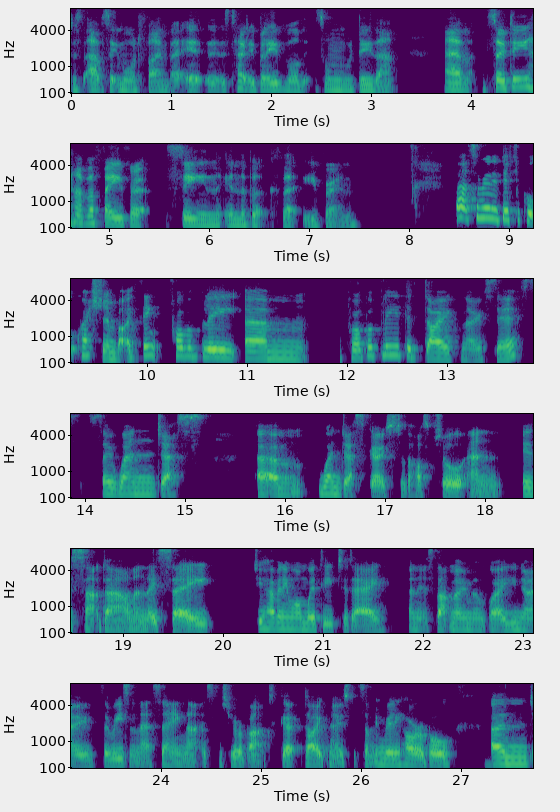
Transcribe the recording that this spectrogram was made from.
just absolutely mortifying but it, it's totally believable that someone would do that um, so, do you have a favourite scene in the book that you've written? That's a really difficult question, but I think probably um, probably the diagnosis. So when Jess um, when Jess goes to the hospital and is sat down, and they say, "Do you have anyone with you today?" And it's that moment where you know the reason they're saying that is because you're about to get diagnosed with something really horrible. And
